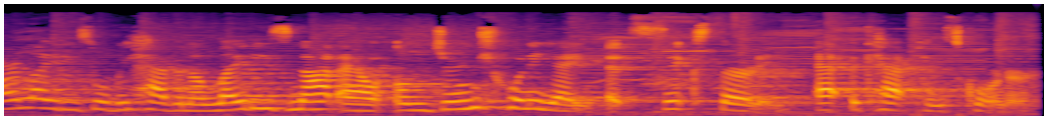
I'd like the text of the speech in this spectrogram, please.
Our ladies will be having a ladies' night out on June 28th at 6.30 at the Captain's Corner.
